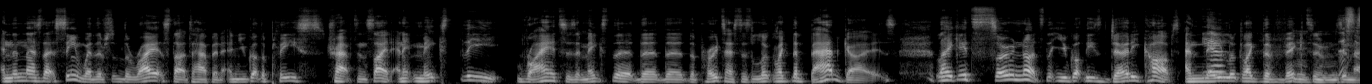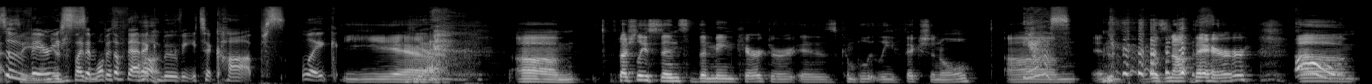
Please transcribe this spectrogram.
And then there's that scene where the, the riots start to happen and you've got the police trapped inside and it makes the rioters it makes the the the, the protesters look like the bad guys. Like it's so nuts that you've got these dirty cops and Yeah. they look like the victims in this that is scene. a and very you're like, sympathetic movie to cops. Like Yeah. Um especially since the main character is completely fictional. Um Yes. and was not there. Oh. Um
